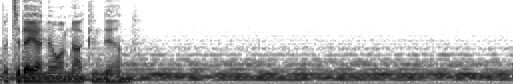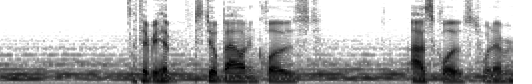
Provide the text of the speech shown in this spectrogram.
But today I know I'm not condemned. With every head still bowed and closed, eyes closed, whatever.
